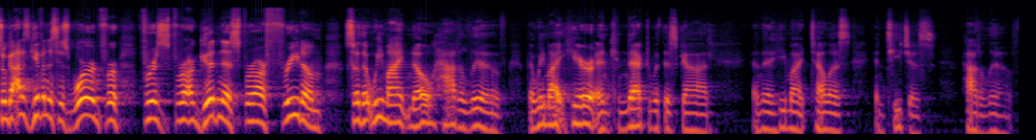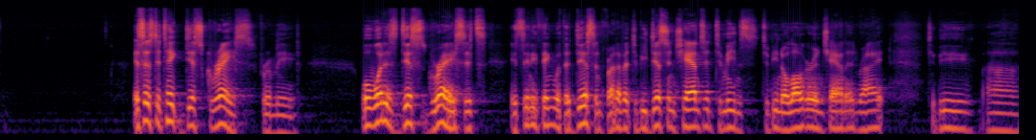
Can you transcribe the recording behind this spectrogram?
So God has given us His word for, for, his, for our goodness, for our freedom, so that we might know how to live, that we might hear and connect with this God, and that He might tell us and teach us how to live. It says to take disgrace from me. Well, what is disgrace? It's, it's anything with a dis in front of it. To be disenchanted to means to be no longer enchanted, right? To be. Uh,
